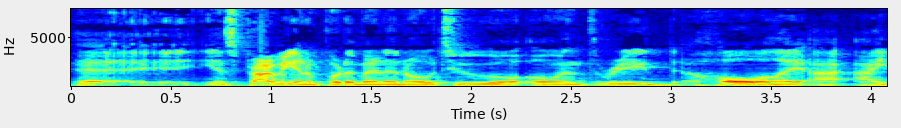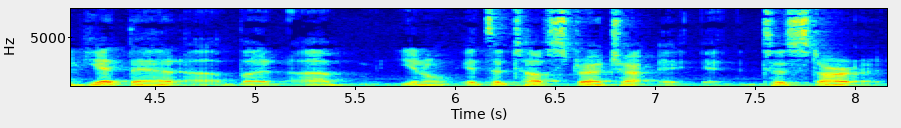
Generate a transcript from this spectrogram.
it's probably going to put him in an 0-2, 0-3 hole. I, I, I get that, uh, but uh, you know it's a tough stretch uh, to start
